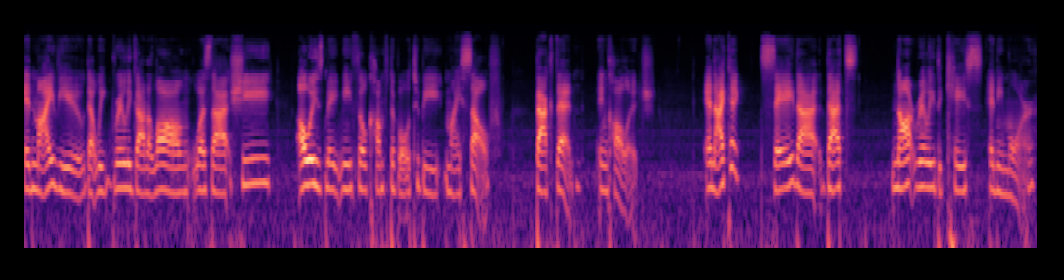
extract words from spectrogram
in my view, that we really got along was that she always made me feel comfortable to be myself back then in college. And I could say that that's not really the case anymore.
